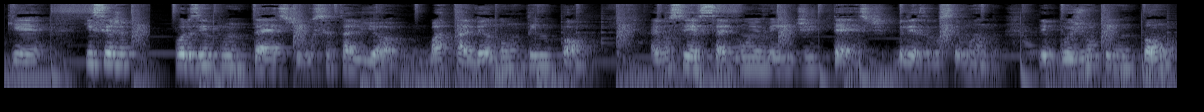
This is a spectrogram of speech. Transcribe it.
quer que seja, por exemplo, um teste. Você está ali, ó, batalhando um tempão. Aí você recebe um e-mail de teste, beleza? Você manda. Depois de um tempão,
